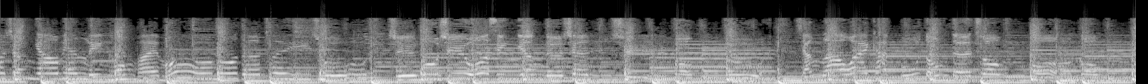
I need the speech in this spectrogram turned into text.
我正要面临红牌，默默的退出。是不是我信仰的绅士风度，像老外看不懂的中国功夫？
